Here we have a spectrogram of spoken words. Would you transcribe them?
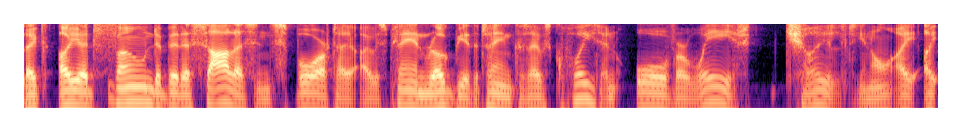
like I had found a bit of solace in sport. I, I was playing rugby at the time because I was quite an overweight child. You know, I, I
